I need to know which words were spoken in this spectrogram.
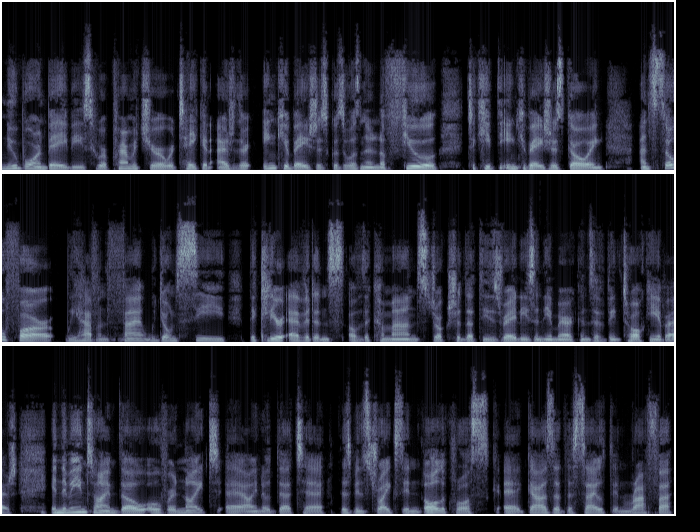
newborn babies who were premature were taken out of their incubators because there wasn't enough fuel to keep the incubators going. And so far, we haven't found, we don't see the clear evidence of the command structure that the Israelis and the Americans have been talking about. In the meantime, though, overnight, uh, I know that uh, there's been strikes in all across uh, Gaza, the south, in Rafah.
